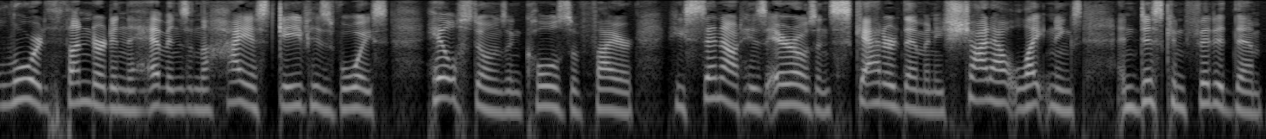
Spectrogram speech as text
Lord thundered in the heavens, and the highest gave his voice, hailstones and coals of fire. He sent out his arrows and scattered them, and he shot out lightnings and discomfited them.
